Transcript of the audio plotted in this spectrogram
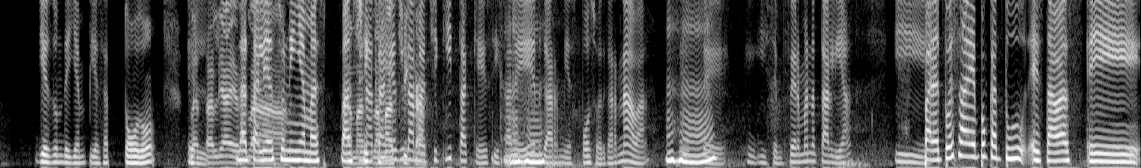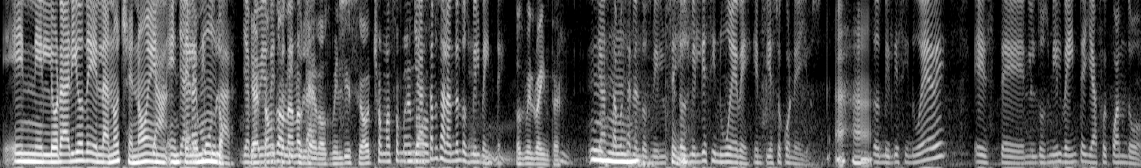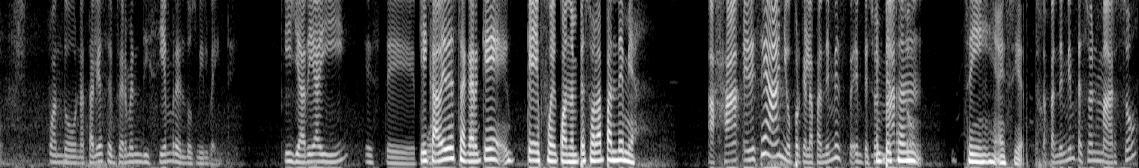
Y es donde ya empieza todo. el- Natalia es Natalia la- es su niña más, más más- chica. Natalia más es la más chiquita, que es hija de Edgar, mi esposo, Edgar Nava. Este, y, y se enferma Natalia. Y Para tú esa época tú estabas eh, en el horario de la noche, ¿no? En, ya, en ya era Telemundo. titular, ya, Ya, me habían estamos hecho hablando que titular. 2018 más o menos. Ya estamos hablando del 2020. 2020. Ya estamos en el Ujú, 2000 sí. 2019, empiezo con ellos. Ajá. 2019, este, en el 2020 ya fue cuando, cuando Natalia se enferma en diciembre del 2020. Y ya de ahí, este... Que por- cabe destacar que, que fue cuando empezó la pandemia. Ajá, en ese año, porque la pandemia empezó en Empezó marzo. en... Sí, es cierto. La pandemia empezó en marzo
